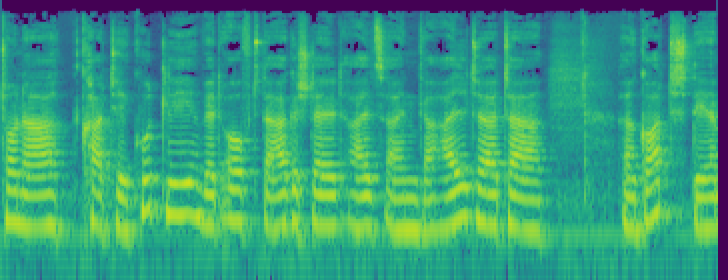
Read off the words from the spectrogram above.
Tonakatekutli wird oft dargestellt als ein gealterter äh, Gott, der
